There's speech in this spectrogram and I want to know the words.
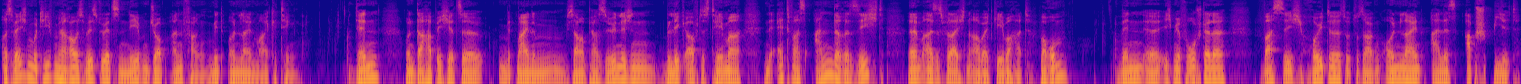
Aus welchen Motiven heraus willst du jetzt einen Nebenjob anfangen mit Online-Marketing? Denn, und da habe ich jetzt äh, mit meinem, ich sag mal, persönlichen Blick auf das Thema eine etwas andere Sicht, ähm, als es vielleicht ein Arbeitgeber hat. Warum? Wenn äh, ich mir vorstelle, was sich heute sozusagen online alles abspielt,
